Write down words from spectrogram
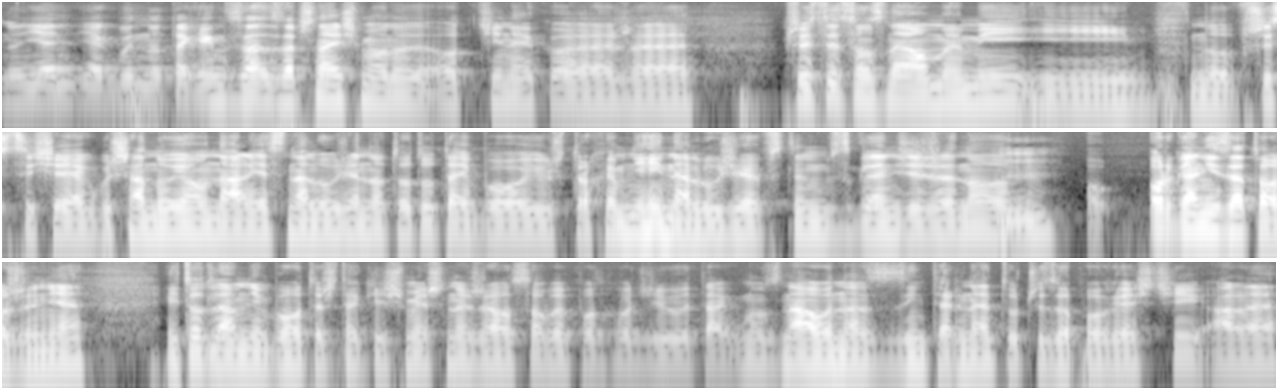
no ja jakby, no tak jak za, zaczynaliśmy od, odcinek, e, że wszyscy są znajomymi i no, wszyscy się jakby szanują, no ale jest na luzie, no to tutaj było już trochę mniej na luzie w tym względzie, że no Mm. organizatorzy, nie? I to dla mnie było też takie śmieszne, że osoby podchodziły tak, no znały nas z internetu czy z opowieści, ale,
